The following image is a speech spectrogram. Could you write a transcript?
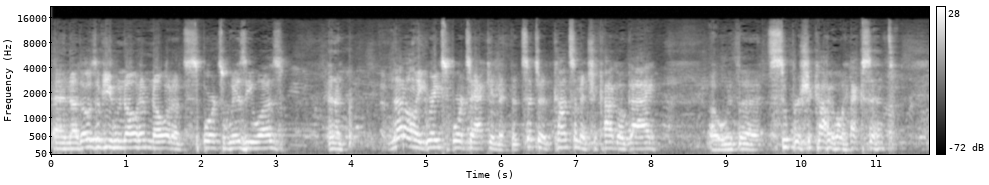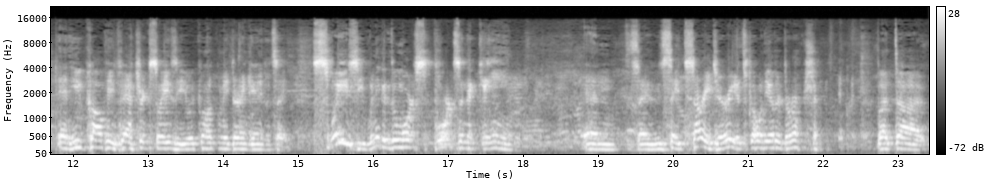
And uh, those of you who know him know what a sports whiz he was. And a, not only great sports acumen, but such a consummate Chicago guy uh, with a super Chicago accent. And he called me Patrick Swayze. He would come up to me during games and say, Swayze, when are you going to do more sports in the game? And say, say, sorry, Jerry, it's going the other direction. But uh,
